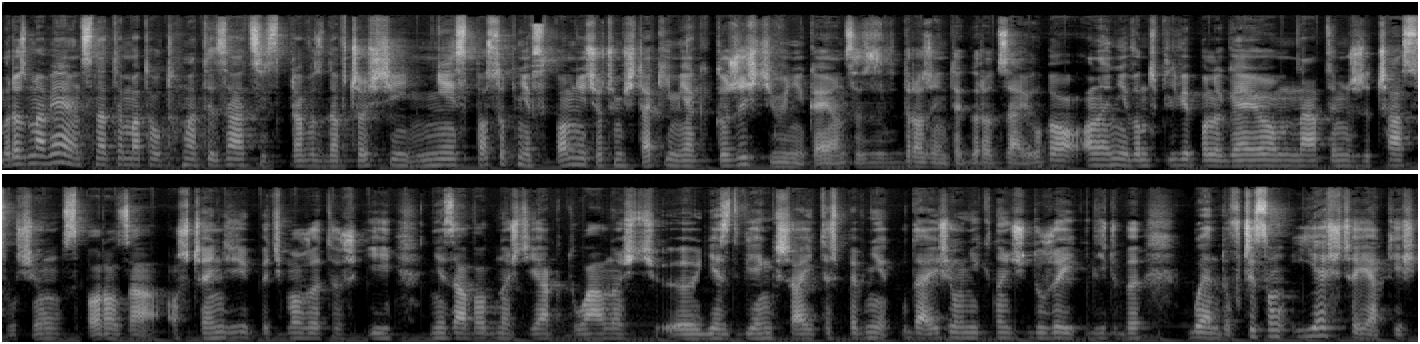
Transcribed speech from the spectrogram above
rozmawiając na temat automatyzacji sprawozdawczości, nie sposób nie wspomnieć o czymś takim jak korzyści wynikające z wdrożeń tego rodzaju, bo one niewątpliwie polegają na tym, że czasu się sporo zaoszczędzi, być może też i niezawodność i aktualność y, jest większa i też pewnie udaje się uniknąć dużej liczby błędów. Czy są jeszcze jakieś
